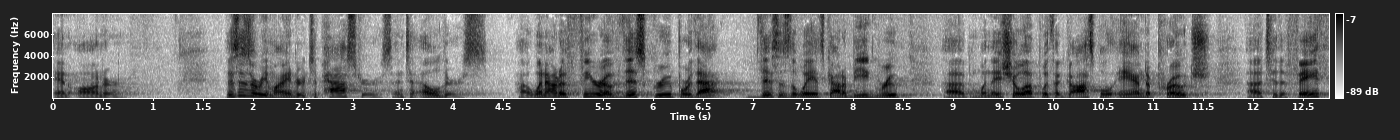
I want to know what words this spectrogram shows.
and honor. This is a reminder to pastors and to elders Uh, when out of fear of this group or that, this is the way it's got to be group, uh, when they show up with a gospel and approach uh, to the faith,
